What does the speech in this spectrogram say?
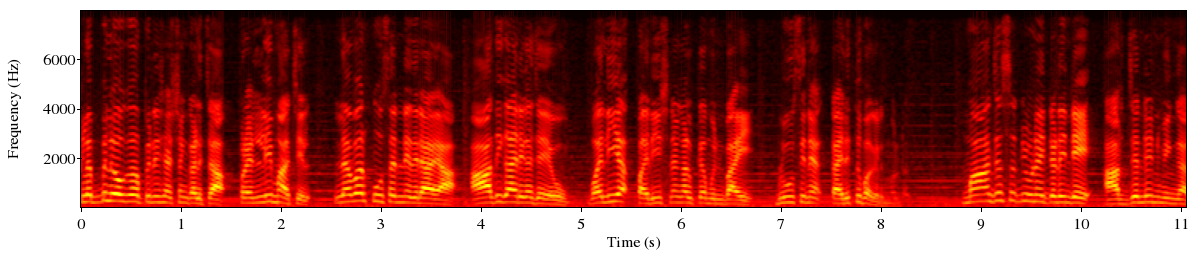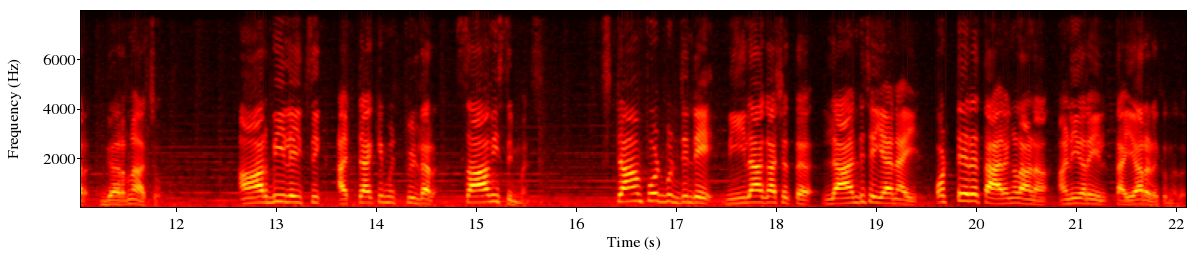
ക്ലബ്ബ് ലോകകപ്പിന് ശേഷം കളിച്ച ഫ്രണ്ട്ലി മാച്ചിൽ ലെവർ കൂസനെതിരായ ആധികാരിക ജയവും വലിയ പരീക്ഷണങ്ങൾക്ക് മുൻപായി ബ്ലൂസിന് കരുത്തു പകരുന്നുണ്ട്. മാഞ്ചസ്റ്റർ യുണൈറ്റഡിന്റെ Argentine winger Garnacho R B Leipzig attacking midfielder Xavi Simmons Stamford ബ്രിഡ്ജിന്റെ നീലാകാശത്ത് ലാൻഡ് ചെയ്യാനായി ഒട്ടേറെ താരങ്ങളാണ് അണിയറയിൽ തയ്യാറെടുക്കുന്നത്.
